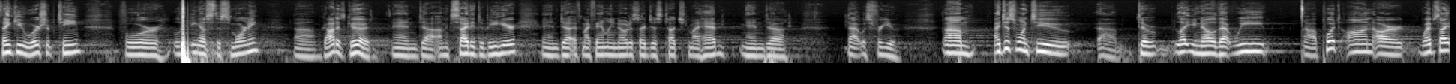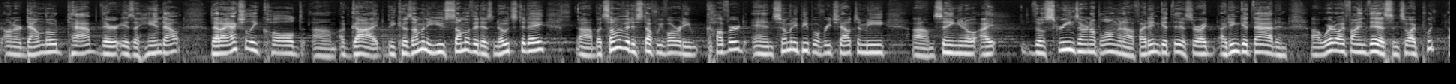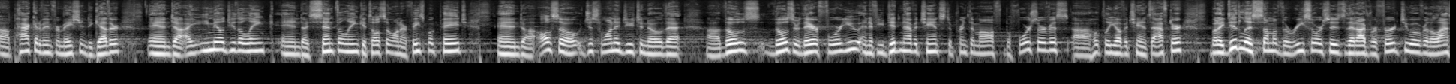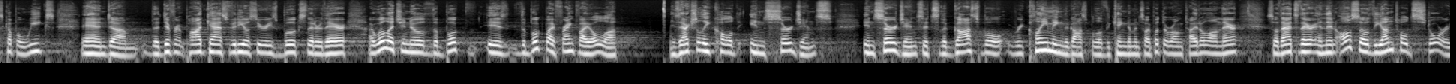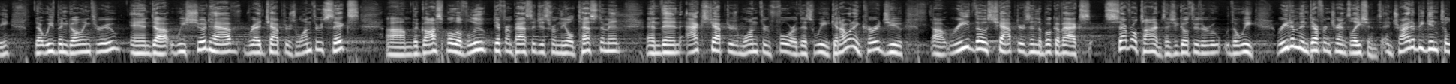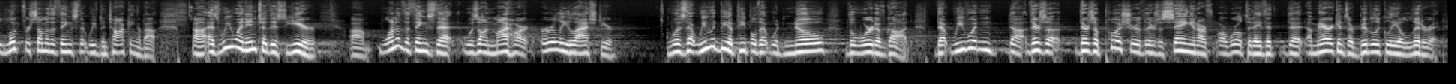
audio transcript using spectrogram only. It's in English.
Thank you, worship team, for leading us this morning. Um, God is good, and uh, I'm excited to be here. And uh, if my family noticed, I just touched my head, and uh, that was for you. Um, I just want to um, to let you know that we uh, put on our website on our download tab there is a handout that I actually called um, a guide because I'm going to use some of it as notes today, uh, but some of it is stuff we've already covered. And so many people have reached out to me um, saying, you know, I, those screens aren't up long enough. I didn't get this or I, I didn't get that. And uh, where do I find this? And so I put a packet of information together and uh, I emailed you the link and I sent the link. It's also on our Facebook page. And uh, also, just wanted you to know that uh, those, those are there for you. And if you didn't have a chance to print them off before service, uh, hopefully you have a chance after. But I did list some of the resources that I've referred to over the last couple weeks and um, the different podcast, video series, books that are there. I will let you know the book is the book by Frank Viola is actually called Insurgence insurgence. It's the gospel, reclaiming the gospel of the kingdom. And so I put the wrong title on there. So that's there. And then also the untold story that we've been going through. And uh, we should have read chapters one through six, um, the gospel of Luke, different passages from the Old Testament, and then Acts chapters one through four this week. And I want to encourage you, uh, read those chapters in the book of Acts several times as you go through the, the week. Read them in different translations and try to begin to look for some of the things that we've been talking about. Uh, as we went into this year, um, one of the things that was on my heart early last year was that we would be a people that would know the Word of God. That we wouldn't, uh, there's a there's a push or there's a saying in our, our world today that, that Americans are biblically illiterate.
